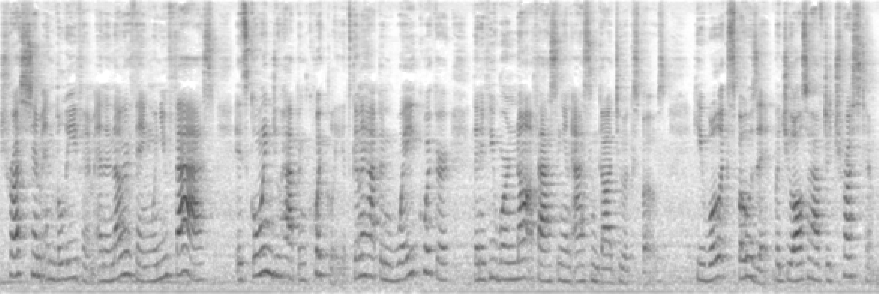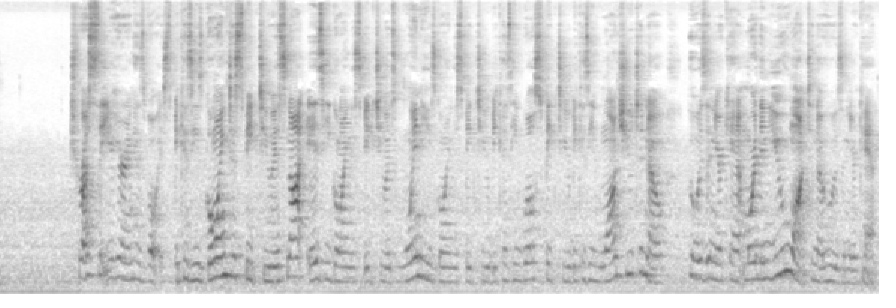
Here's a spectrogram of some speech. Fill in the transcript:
trust him and believe him. And another thing, when you fast, it's going to happen quickly. It's going to happen way quicker than if you were not fasting and asking God to expose. He will expose it, but you also have to trust him. Trust that you're hearing his voice because he's going to speak to you. It's not is he going to speak to you, it's when he's going to speak to you because he will speak to you because he wants you to know who is in your camp more than you want to know who is in your camp.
